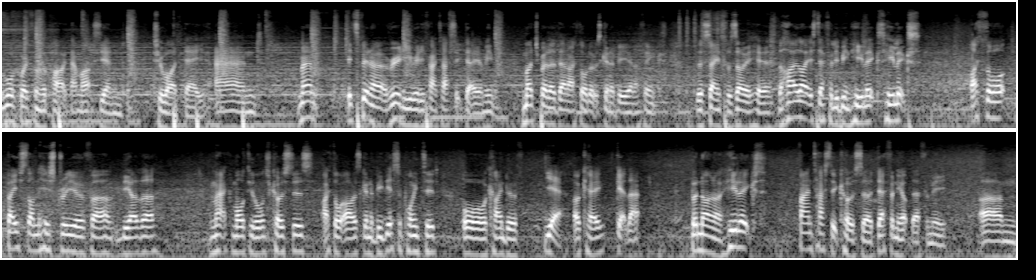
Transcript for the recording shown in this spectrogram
Walk away from the park, that marks the end to our day. And man, it's been a really, really fantastic day. I mean, much better than I thought it was going to be, and I think the same for Zoe here. The highlight has definitely been Helix. Helix, I thought, based on the history of um, the other Mack multi-launch coasters, I thought I was going to be disappointed or kind of, yeah, okay, get that. But no, no, Helix, fantastic coaster, definitely up there for me. Um,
